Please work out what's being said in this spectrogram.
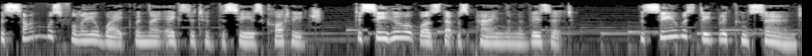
The sun was fully awake when they exited the seer's cottage to see who it was that was paying them a visit. The seer was deeply concerned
